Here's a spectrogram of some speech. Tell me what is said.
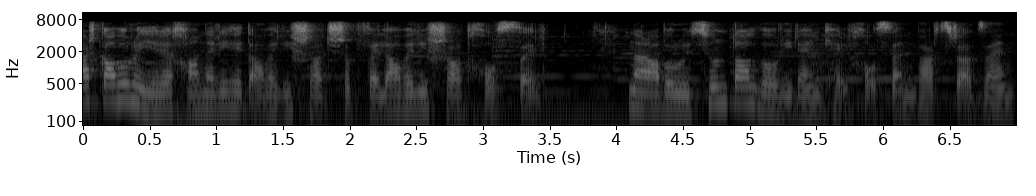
Հարկավոր է երեխաների հետ ավելի շատ շփվել, ավելի շատ խոսել։ Հնարավորություն տալ, որ իրենք էլ խոսեն բարձրաձայն։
